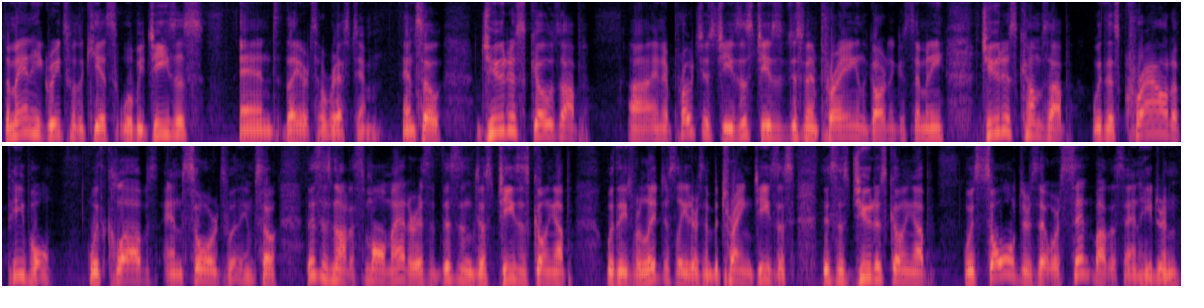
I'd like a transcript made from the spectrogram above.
The man he greets with a kiss will be Jesus, and they are to arrest him. And so Judas goes up uh, and approaches Jesus. Jesus has just been praying in the Garden of Gethsemane. Judas comes up with this crowd of people with clubs and swords with him. So this is not a small matter, is it? This isn't just Jesus going up with these religious leaders and betraying Jesus. This is Judas going up with soldiers that were sent by the Sanhedrin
